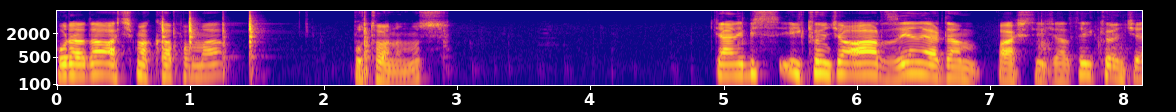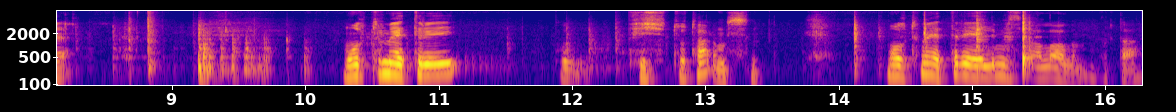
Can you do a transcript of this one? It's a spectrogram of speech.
Burada açma kapama butonumuz. Yani biz ilk önce arızaya nereden başlayacağız? İlk önce multimetreyi fiş tutar mısın? Multimetreyi elimize alalım burada.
